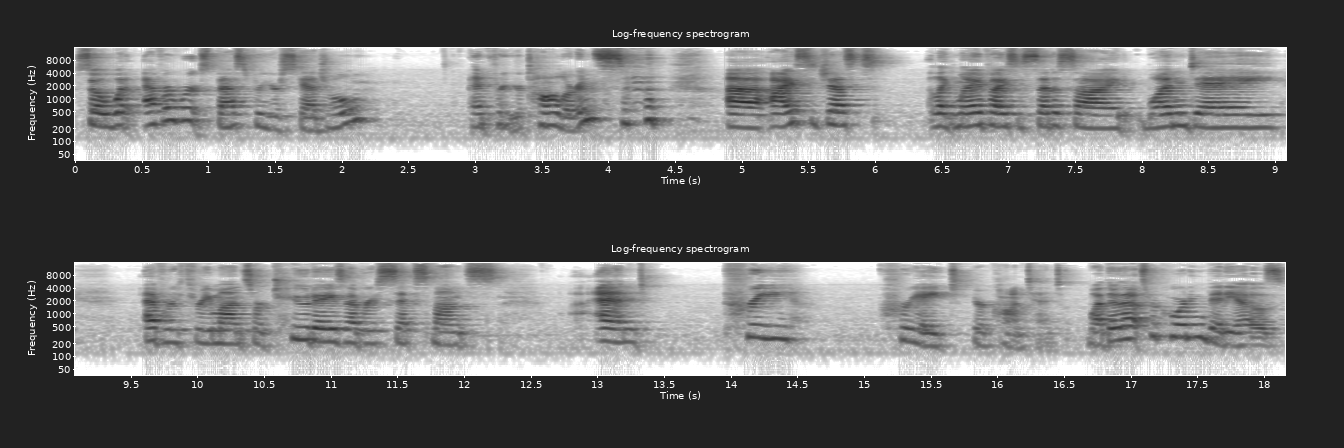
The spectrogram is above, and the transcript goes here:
So whatever works best for your schedule and for your tolerance, uh, I suggest like my advice is set aside one day every three months or two days every six months and pre create your content, whether that's recording videos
